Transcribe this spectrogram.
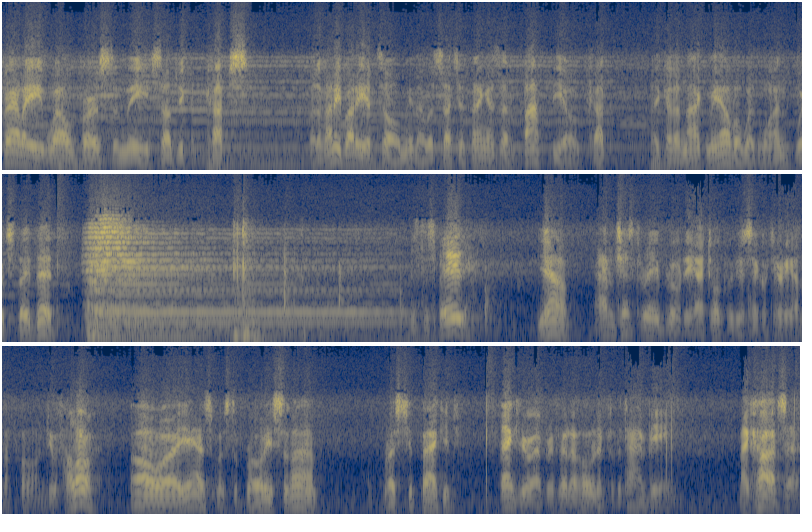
fairly well versed in the subject of cups. But if anybody had told me there was such a thing as a Vaphio Cup, they could have knocked me over with one, which they did. Mr. Spade, Yeah. I'm Chester A. Brody. I talked with your secretary on the phone. Do you follow? Oh, uh, yes, Mr. Brody. Sit down. Rest your package. Thank you. I prefer to hold it for the time being. My card, sir.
